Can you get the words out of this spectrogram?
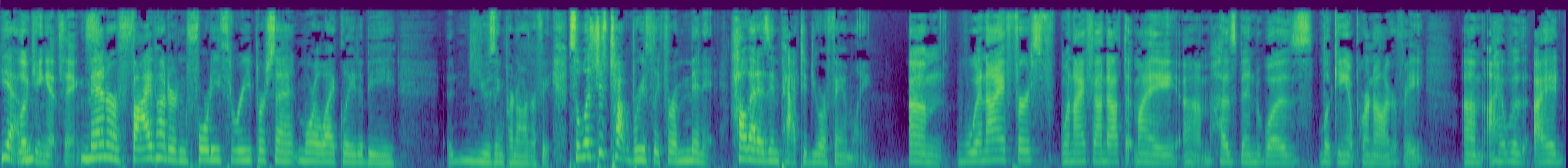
yeah, looking at things. Men are 543% more likely to be using pornography. So let's just talk briefly for a minute how that has impacted your family. Um, when I first when I found out that my um, husband was looking at pornography, um, I was I had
